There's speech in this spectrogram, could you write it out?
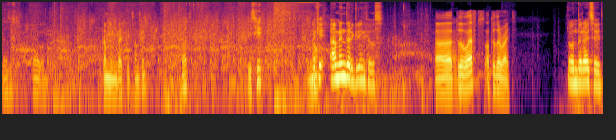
That was terrible. Coming back with something. What? Is he? Don't. Okay, I'm in their greenhouse. Uh, to the left or to the right? On the right side.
